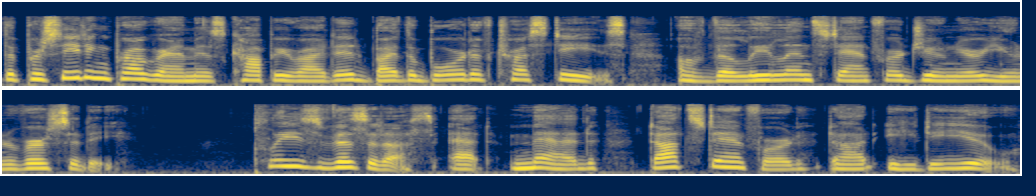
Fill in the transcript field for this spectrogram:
The preceding program is copyrighted by the Board of Trustees of the Leland Stanford Junior University. Please visit us at med.stanford.edu.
